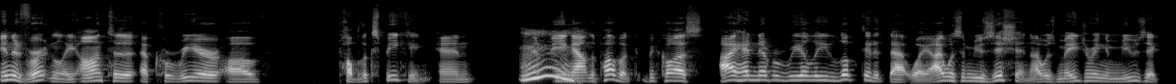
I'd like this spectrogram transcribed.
inadvertently onto a career of public speaking and Mm. being out in the public because I had never really looked at it that way. I was a musician, I was majoring in music.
